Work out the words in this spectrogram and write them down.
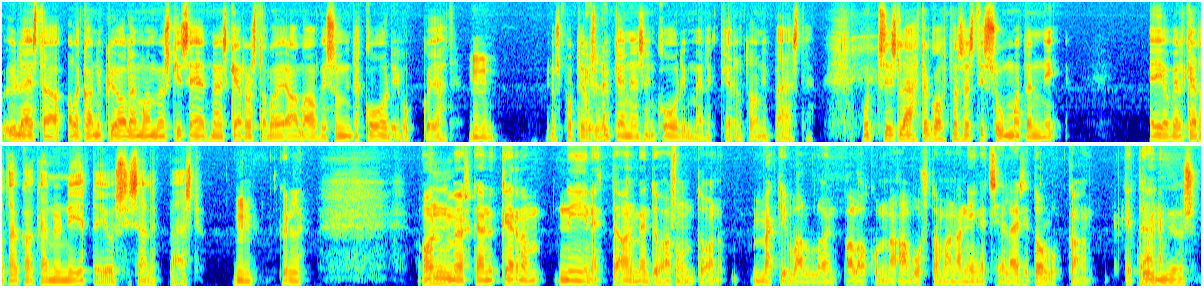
yleistä alkaa nykyään olemaan myöskin se, että näissä kerrostalojen alaovissa on niitä koodilukkoja. Mm. Jos potilas Kyllä. kykenee sen koodin meille kertoa, niin päästään. Mutta siis lähtökohtaisesti summaten, niin ei ole vielä kertaakaan käynyt niin, että ei olisi sisälle päästy. Mm, kyllä. On myös käynyt kerran niin, että on menty asuntoon väkivalloin palokunnan avustamana niin, että siellä ei sitten ollutkaan ketään. Kuin myös.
